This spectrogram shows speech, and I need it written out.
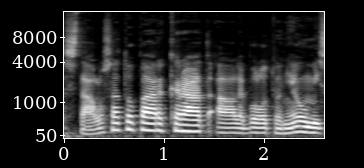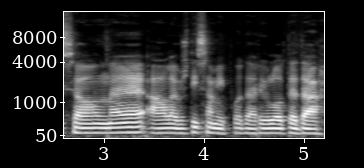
stalo sa to párkrát, ale bolo to neumyselné, ale vždy sa mi podarilo teda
